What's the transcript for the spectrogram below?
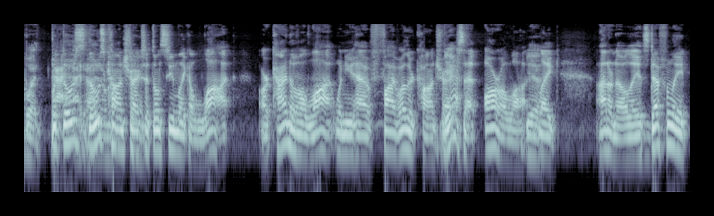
But But those I- I those contracts understand. that don't seem like a lot are kind of a lot when you have five other contracts Yeah. that are a lot. Yeah. Like I don't know. Like, it's definitely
